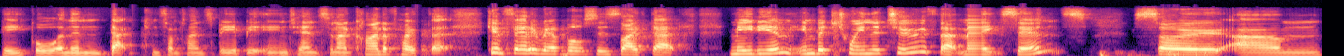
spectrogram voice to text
people, and then that can sometimes be a bit intense. And I kind of hope that Confetti Rebels is like that medium in between the two, if that makes sense. So, um,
